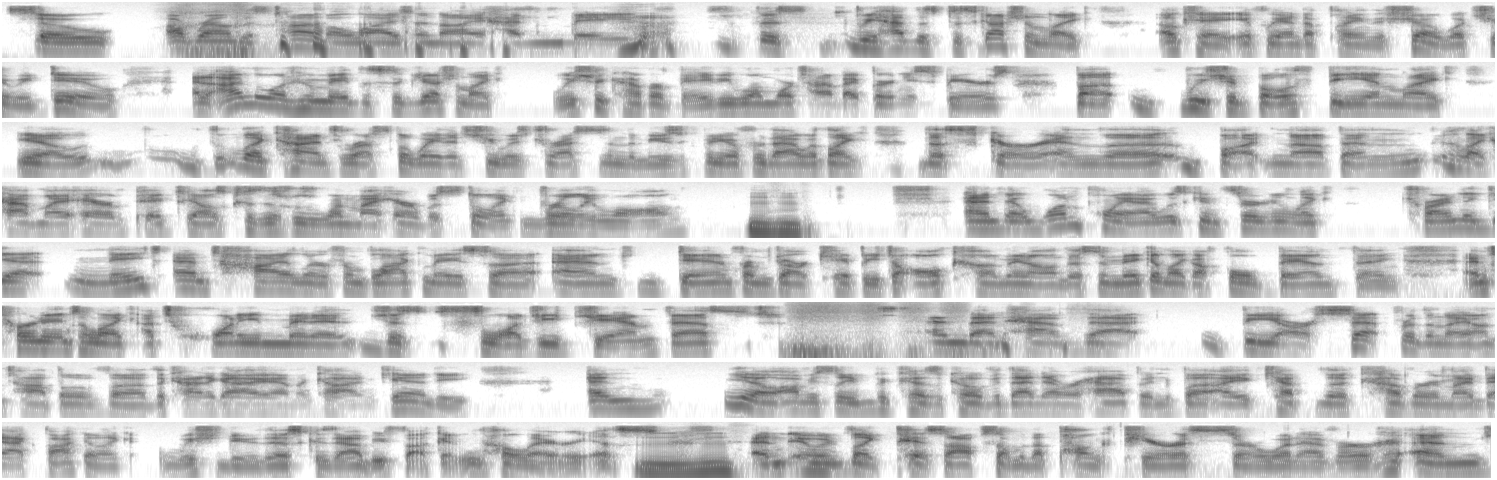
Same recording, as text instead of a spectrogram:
So around this time, Eliza and I had made this. We had this discussion like, okay, if we end up playing the show, what should we do? And I'm the one who made the suggestion like we should cover Baby One More Time by Britney Spears, but we should both be in like, you know, like kind of dressed the way that she was dressed in the music video for that with like the skirt and the button up and like have my hair in pigtails because this was when my hair was still like really long. Mm-hmm. And at one point I was considering like trying to get Nate and Tyler from Black Mesa and Dan from Dark Hippie to all come in on this and make it like a full band thing and turn it into like a 20 minute just sludgy jam fest and then have that be our set for the night on top of uh, the kind of guy I am and Cotton Candy. And you know, obviously because of COVID, that never happened. But I kept the cover in my back pocket, like we should do this because that would be fucking hilarious Mm-hmm. and it would like piss off some of the punk purists or whatever and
